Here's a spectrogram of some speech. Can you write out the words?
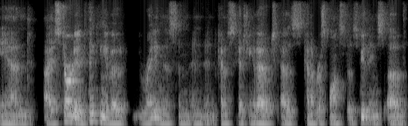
And I started thinking about writing this and, and, and kind of sketching it out as kind of response to those feelings of,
